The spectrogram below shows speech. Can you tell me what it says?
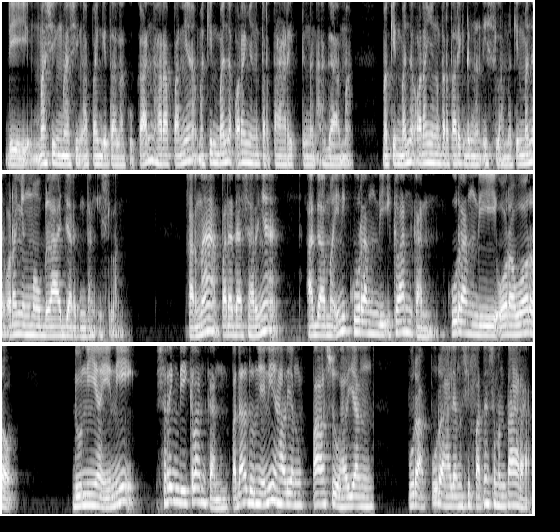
di masing-masing apa yang kita lakukan, harapannya makin banyak orang yang tertarik dengan agama, makin banyak orang yang tertarik dengan Islam, makin banyak orang yang mau belajar tentang Islam. Karena pada dasarnya agama ini kurang diiklankan, kurang di woro-woro. Dunia ini sering diiklankan, padahal dunia ini hal yang palsu, hal yang pura-pura, hal yang sifatnya sementara.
